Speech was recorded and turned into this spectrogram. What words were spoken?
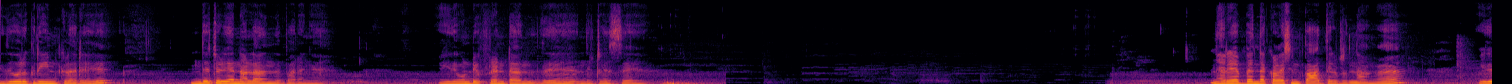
இது ஒரு க்ரீன் கலரு இந்த சுடிதார் நல்லா இருந்தது பாருங்கள் இதுவும் டிஃப்ரெண்ட்டாக இருந்தது இந்த ட்ரெஸ்ஸு நிறைய பேர் இந்த கலெக்ஷன் பார்த்துக்கிட்டு இருந்தாங்க. இது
